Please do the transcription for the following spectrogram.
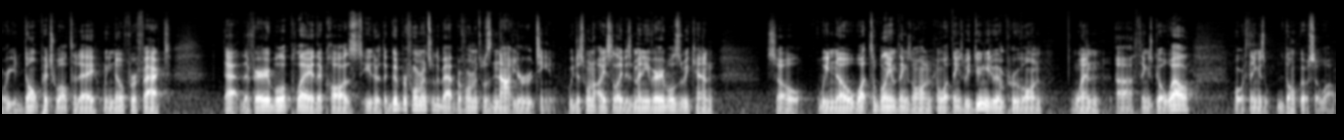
or you don't pitch well today, we know for a fact that the variable at play that caused either the good performance or the bad performance was not your routine. We just want to isolate as many variables as we can so we know what to blame things on and what things we do need to improve on when uh, things go well or things don't go so well.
